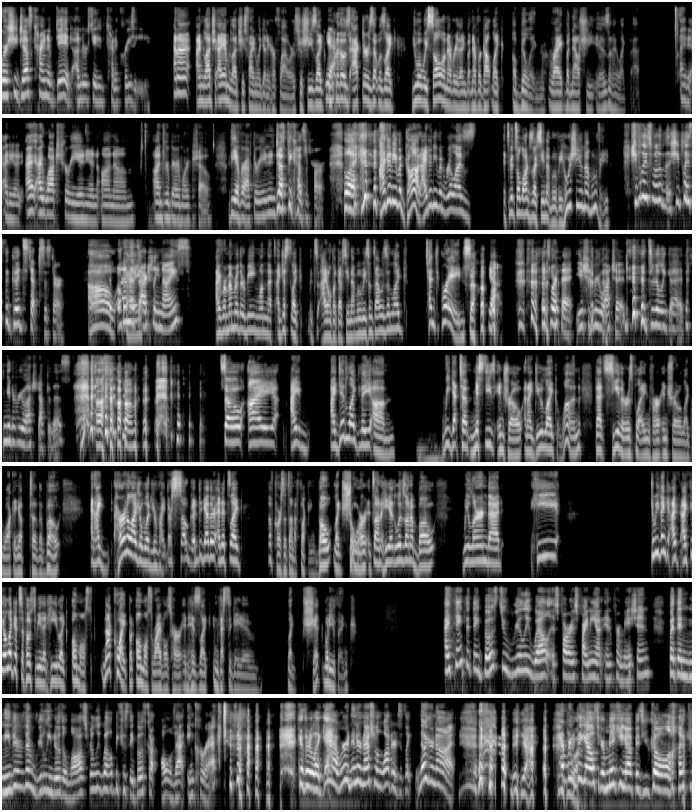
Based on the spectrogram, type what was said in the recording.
where she just kind of did understated, kind of crazy. And I, I'm glad she, I am glad she's finally getting her flowers because she's like Yeah. one of those actors that was like you always saw on everything, but never got like a billing, right? But now she is, and I like that. I I do. I, I watched her reunion on um on Drew Barrymore's show, the Ever After reunion, just because of her. Like I didn't even God, I didn't even realize it's been so long since I've seen that movie. Who is she in that movie? she plays one of the she plays the good stepsister. Oh, One that's actually nice. I remember there being one that's I just like it's. I don't think I've seen that movie since I was in like tenth grade. So Yeah. It's worth it. You should rewatch it. it's really good. I'm gonna rewatch it after this. um, so I I I did like the um we get to Misty's intro, and I do like one that Seether is playing for her intro, like walking up to the boat. And I, her and Elijah Wood, you're right, they're so good together. And it's like, of course, it's on a fucking boat. Like, sure, it's on. A, he lives on a boat. We learned that he. Do we think? I, I feel like it's supposed to be that he like almost, not quite, but almost rivals her in his like investigative, like shit. What do you think? I think that they both do really well as far as finding out information, but then neither of them really know the laws really well because they both got all of that incorrect. Because they're like, yeah, we're in international waters. It's like, no, you're not. yeah. Everything you else you're making up as you go along.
